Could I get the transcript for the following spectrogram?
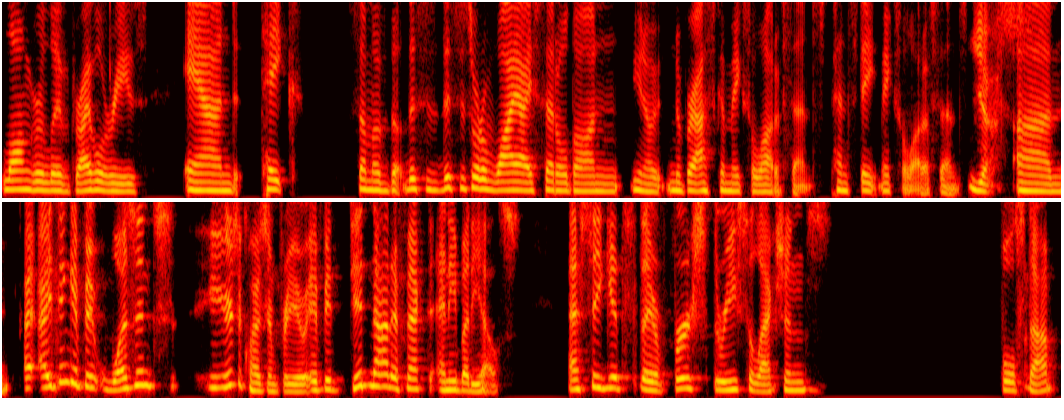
longer lived rivalries and take some of the this is this is sort of why i settled on you know nebraska makes a lot of sense penn state makes a lot of sense Yes. um I, I think if it wasn't, here's a question for you. If it did not affect anybody else, SC gets their first three selections, full stop.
